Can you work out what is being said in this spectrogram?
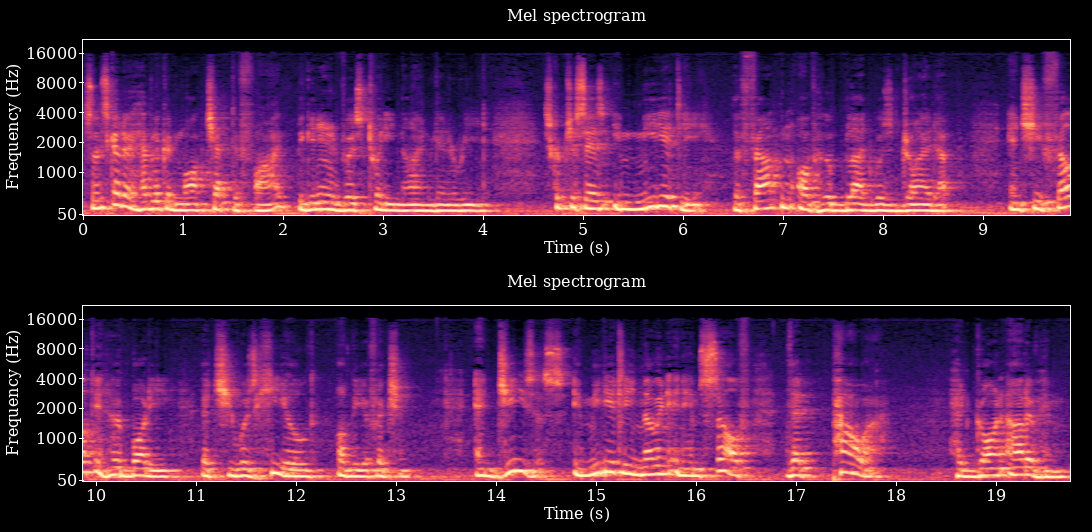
So let's go to have a look at Mark chapter 5, beginning in verse 29. We're going to read. Scripture says, Immediately the fountain of her blood was dried up, and she felt in her body that she was healed of the affliction. And Jesus, immediately knowing in himself that power had gone out of him,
